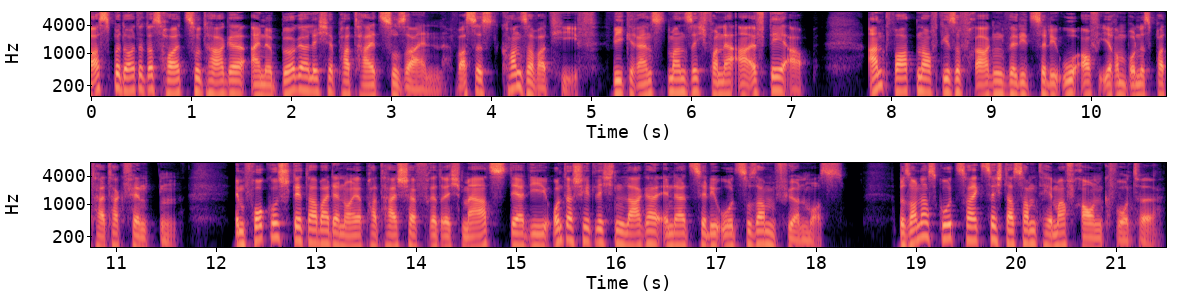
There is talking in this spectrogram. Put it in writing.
Was bedeutet es heutzutage, eine bürgerliche Partei zu sein? Was ist konservativ? Wie grenzt man sich von der AfD ab? Antworten auf diese Fragen will die CDU auf ihrem Bundesparteitag finden. Im Fokus steht dabei der neue Parteichef Friedrich Merz, der die unterschiedlichen Lager in der CDU zusammenführen muss. Besonders gut zeigt sich das am Thema Frauenquote.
